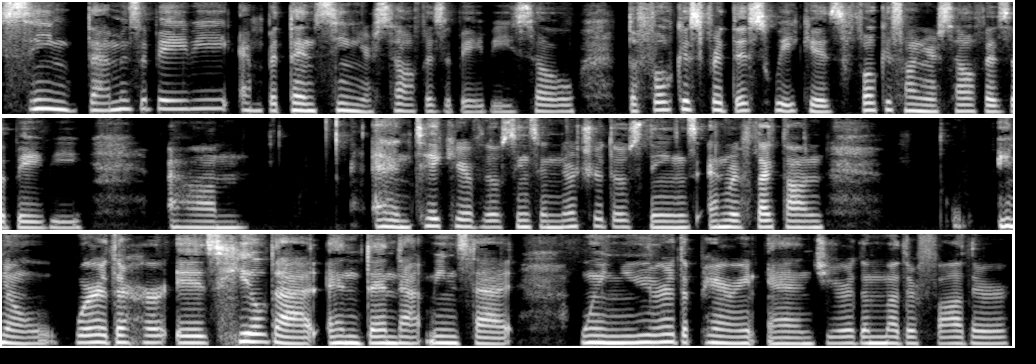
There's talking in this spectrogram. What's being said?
seeing them as a baby and but then seeing yourself as a baby. So the focus for this week is focus on yourself as a baby. Um, and take care of those things and nurture those things and reflect on you know where the hurt is heal that and then that means that when you're the parent and you're the mother father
